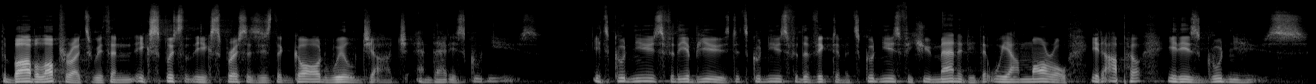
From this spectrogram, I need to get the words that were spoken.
the Bible operates with and explicitly expresses is that God will judge, and that is good news. It's good news for the abused. It's good news for the victim. It's good news for humanity that we are moral. It, upheld, it is good news.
